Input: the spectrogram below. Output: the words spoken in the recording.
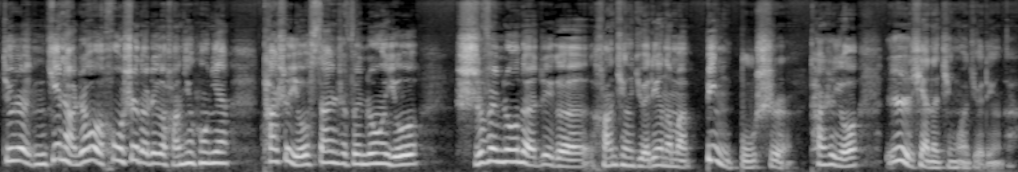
就是你进场之后，后市的这个行情空间，它是由三十分钟、由十分钟的这个行情决定的吗？并不是，它是由日线的情况决定的。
